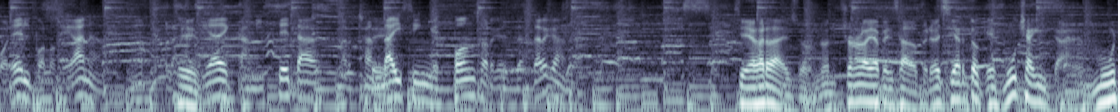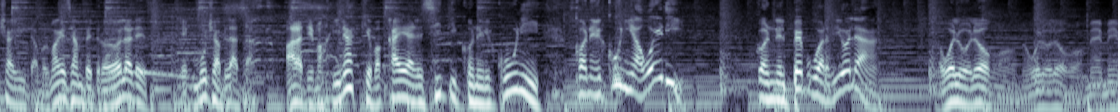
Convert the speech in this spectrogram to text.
por él, por lo que gana, sino por la Sí. cantidad de camisetas, merchandising, sponsor que te acercan. Sí, es verdad eso. No- yo no lo había pensado, pero es cierto que es mucha guita, ¿eh? mucha guita. Por más que sean petrodólares, es mucha plata. Ahora, ¿te imaginas que va a caer al City con el Cuni, con el Cuni Agüeri? ¿Con el Pep Guardiola? Me vuelvo loco, Me, me,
